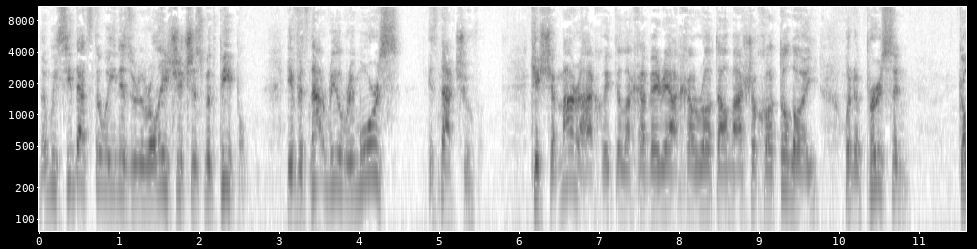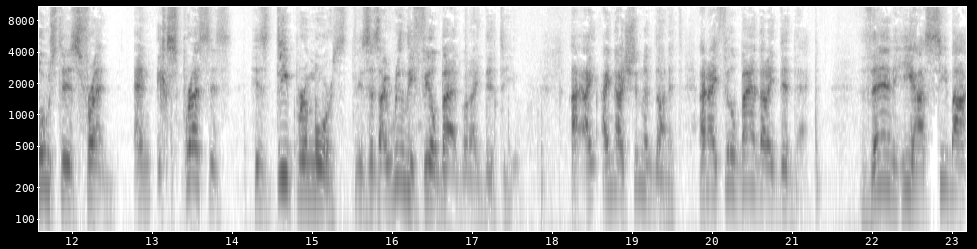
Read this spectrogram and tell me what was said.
then we see that's the way it is with relationships with people. If it's not real remorse, it's not tshuva. When a person goes to his friend and expresses his deep remorse, he says, I really feel bad what I did to you. I, I, I shouldn't have done it. And I feel bad that I did that. Then he hasiba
